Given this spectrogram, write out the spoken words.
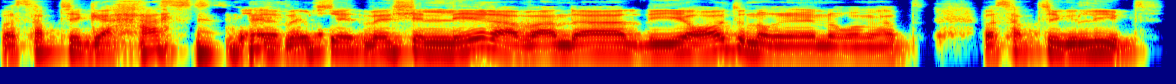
Was habt ihr gehasst? äh, welche, welche Lehrer waren da, die ihr heute noch in Erinnerung habt? Was habt ihr geliebt?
